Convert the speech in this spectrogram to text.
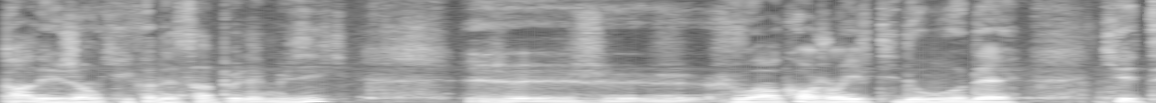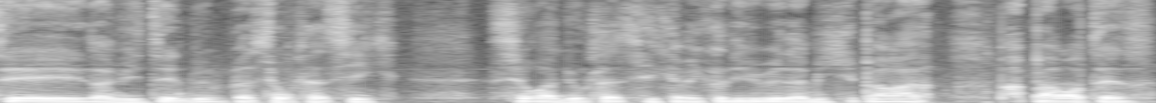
par- les gens qui connaissent un peu la musique. Je, vois encore Jean-Yves Thibault-Audet, qui était l'invité de Passion Classique sur Radio Classique avec Olivier Bellamy, qui par, par parenthèse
